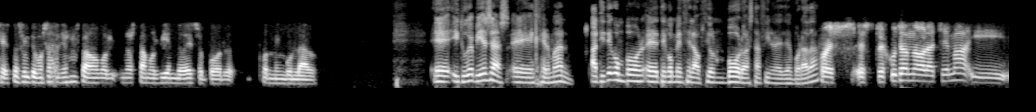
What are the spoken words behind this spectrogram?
que estos últimos años no estamos, no estamos viendo eso por, por ningún lado. Eh, ¿Y tú qué piensas, eh, Germán? ¿A ti te, eh, te, convence la opción Boro hasta final de temporada? Pues estoy escuchando ahora a Chema y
